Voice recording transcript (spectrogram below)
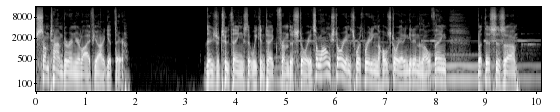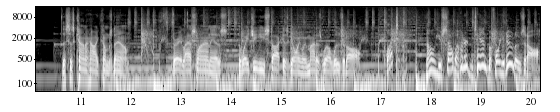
Sometime during your life, you ought to get there. These are two things that we can take from this story. It's a long story and it's worth reading the whole story. I didn't get into the whole thing, but this is. Uh, this is kind of how it comes down. Very last line is the way GE stock is going, we might as well lose it all. What? No, you sell the 110 before you do lose it all.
